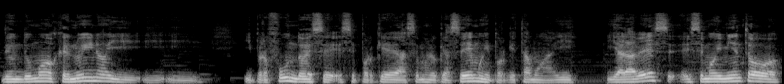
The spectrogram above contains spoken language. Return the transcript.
de un, de un modo genuino y, y- y- y profundo ese, ese por qué hacemos lo que hacemos y por qué estamos ahí. Y a la vez ese movimiento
